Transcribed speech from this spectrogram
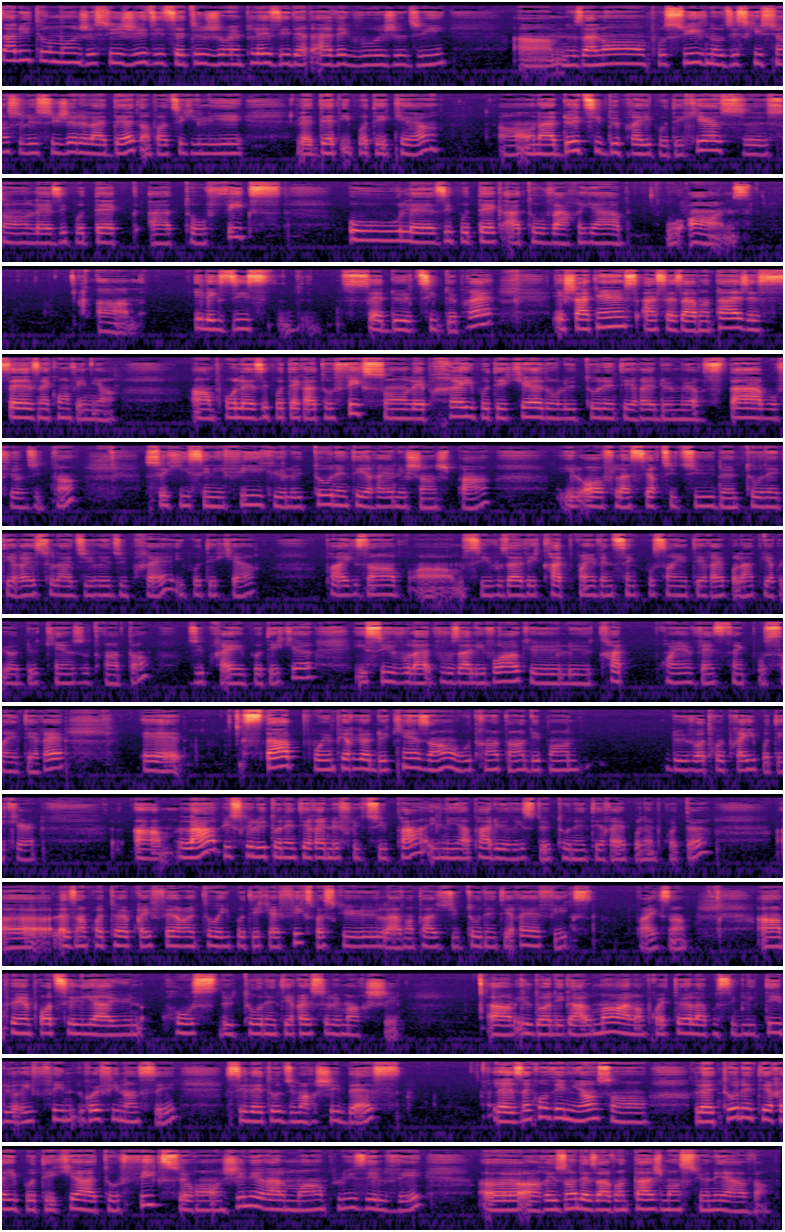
Salut tout le monde, je suis Judith. C'est toujours un plaisir d'être avec vous aujourd'hui. Euh, nous allons poursuivre nos discussions sur le sujet de la dette, en particulier les dettes hypothécaires. Euh, on a deux types de prêts hypothécaires. Ce sont les hypothèques à taux fixe ou les hypothèques à taux variable ou ARMS. Euh, il existe ces deux types de prêts et chacun a ses avantages et ses inconvénients. Pour les hypothèques à taux fixe, sont les prêts hypothécaires dont le taux d'intérêt demeure stable au fil du temps, ce qui signifie que le taux d'intérêt ne change pas. Il offre la certitude d'un taux d'intérêt sur la durée du prêt hypothécaire. Par exemple, um, si vous avez 4,25% d'intérêt pour la période de 15 ou 30 ans, du prêt hypothécaire. Ici, vous, vous allez voir que le 4,25% intérêt est stable pour une période de 15 ans ou 30 ans, dépend de votre prêt hypothécaire. Um, là, puisque le taux d'intérêt ne fluctue pas, il n'y a pas de risque de taux d'intérêt pour l'emprunteur. Euh, les emprunteurs préfèrent un taux hypothécaire fixe parce que l'avantage du taux d'intérêt est fixe, par exemple peu importe s'il y a une hausse de taux d'intérêt sur le marché. Um, il donne également à l'emprunteur la possibilité de refinancer si les taux du marché baissent. Les inconvénients sont les taux d'intérêt hypothécaires à taux fixe seront généralement plus élevés euh, en raison des avantages mentionnés avant.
